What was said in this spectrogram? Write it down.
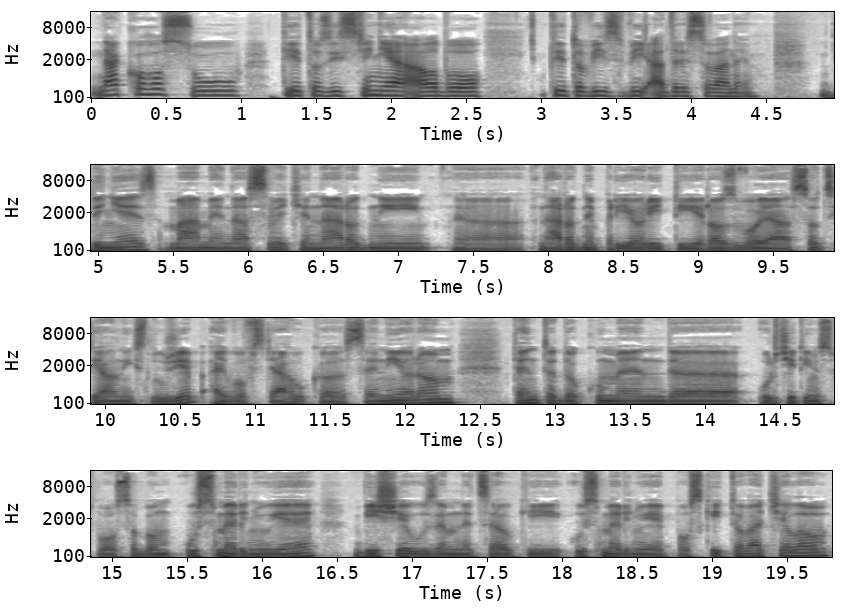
Na koho sú tieto zistenia alebo tieto výzvy adresované? Dnes máme na svete národný, e, národné priority rozvoja sociálnych služieb aj vo vzťahu k seniorom. Tento dokument e, určitým spôsobom usmerňuje vyššie územné celky, usmerňuje poskytovateľov,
